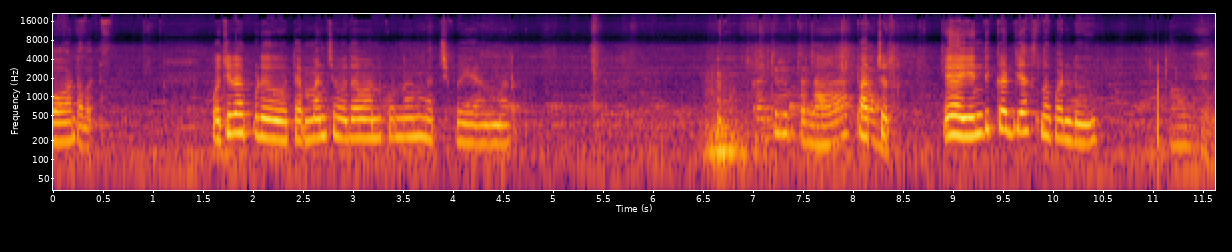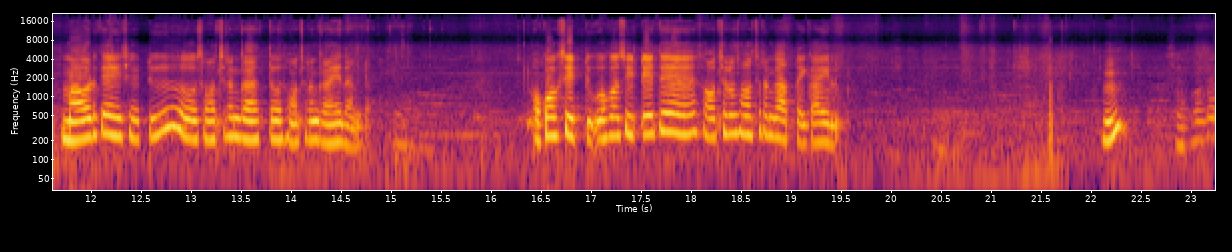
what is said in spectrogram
బాగుంటుంది. వచ్చేటప్పుడు తెమ్మని చూద్దాం అనుకున్నాను మర్చిపోయాను అనమాట పచ్చడి. ఏ ఎందుకు కట్ చేస్తున్నావు పండు? మామిడికాయ చెట్టు ఓ సంవత్సరం కాస్తే ఓ సంవత్సరం కాయదంట. ఒక్కొక్క చెట్టు ఒక్కొక్క చెట్టు అయితే సంవత్సరం సంవత్సరం కాస్తాయి కాయలు. ఉమ్? సపోటా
